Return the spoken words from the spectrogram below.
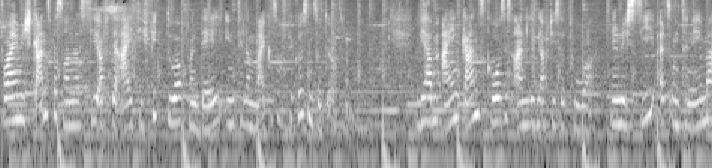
freue mich ganz besonders, Sie auf der IT Fit Tour von Dell, Intel und Microsoft begrüßen zu dürfen. Wir haben ein ganz großes Anliegen auf dieser Tour, nämlich Sie als Unternehmer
